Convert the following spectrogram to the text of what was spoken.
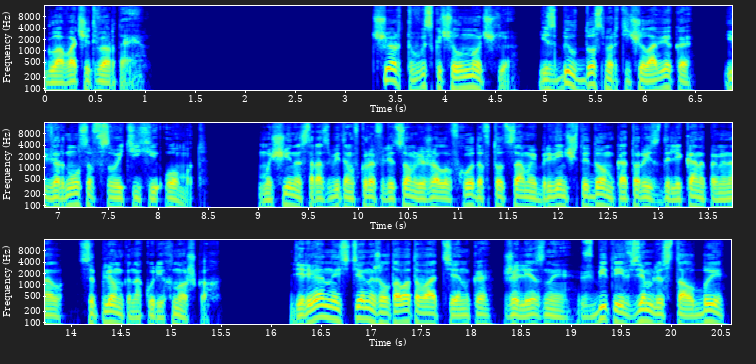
Глава четвертая. Черт выскочил ночью, избил до смерти человека и вернулся в свой тихий омут. Мужчина с разбитым в кровь лицом лежал у входа в тот самый бревенчатый дом, который издалека напоминал цыпленка на курьих ножках. Деревянные стены желтоватого оттенка, железные, вбитые в землю столбы,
